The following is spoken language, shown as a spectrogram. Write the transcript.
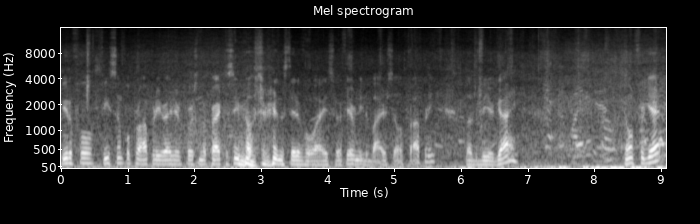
Beautiful, fee simple property right here. Of course, I'm a practicing realtor in the state of Hawaii, so if you ever need to buy or sell property, love to be your guy. Don't forget,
